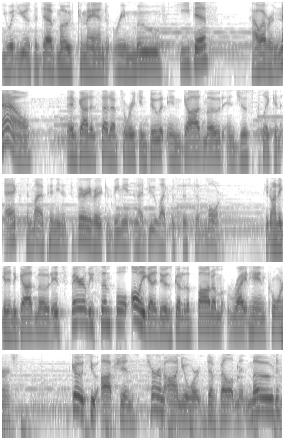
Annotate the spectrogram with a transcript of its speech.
you would use the dev mode command remove hediff. However now they've got it set up to where you can do it in God mode and just click an X. In my opinion it's very very convenient and I do like the system more. If you know how to get into God mode, it's fairly simple. All you got to do is go to the bottom right-hand corner, go to Options, turn on your Development Mode.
